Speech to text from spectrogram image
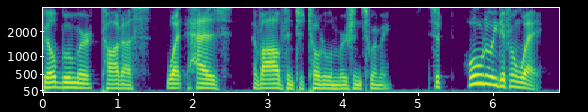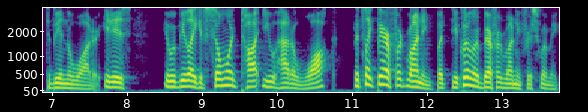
Bill Boomer taught us what has evolved into total immersion swimming. It's a totally different way to be in the water. It is, it would be like if someone taught you how to walk. It's like barefoot running, but the equivalent of barefoot running for swimming.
